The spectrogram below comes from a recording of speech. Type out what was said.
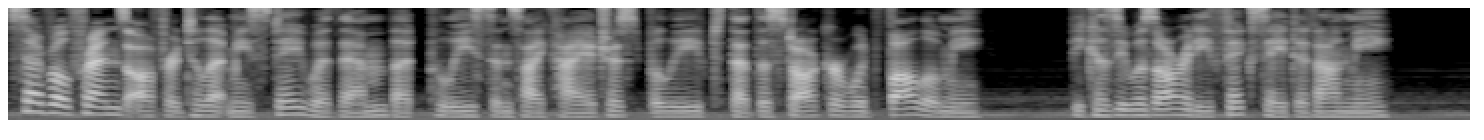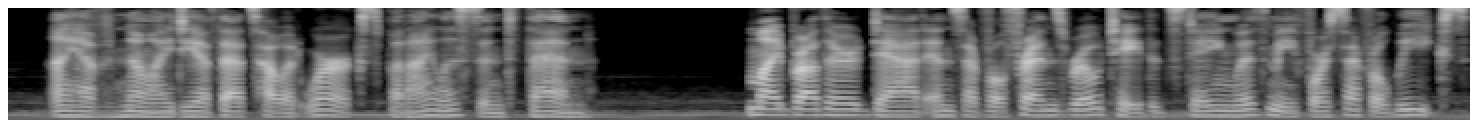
Several friends offered to let me stay with them, but police and psychiatrists believed that the stalker would follow me because he was already fixated on me. I have no idea if that's how it works, but I listened then. My brother, dad, and several friends rotated staying with me for several weeks.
